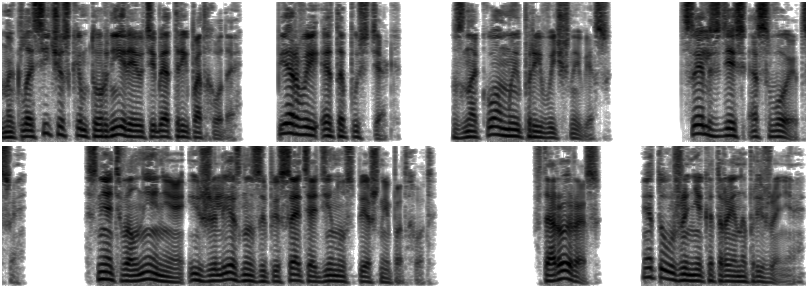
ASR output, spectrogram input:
На классическом турнире у тебя три подхода. Первый — это пустяк. Знакомый привычный вес. Цель здесь — освоиться. Снять волнение и железно записать один успешный подход. Второй раз — это уже некоторое напряжение.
